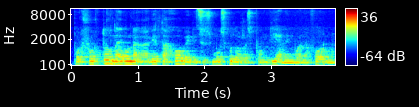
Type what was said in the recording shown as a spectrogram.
Por fortuna era una gaviota joven y sus músculos respondían en buena forma.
